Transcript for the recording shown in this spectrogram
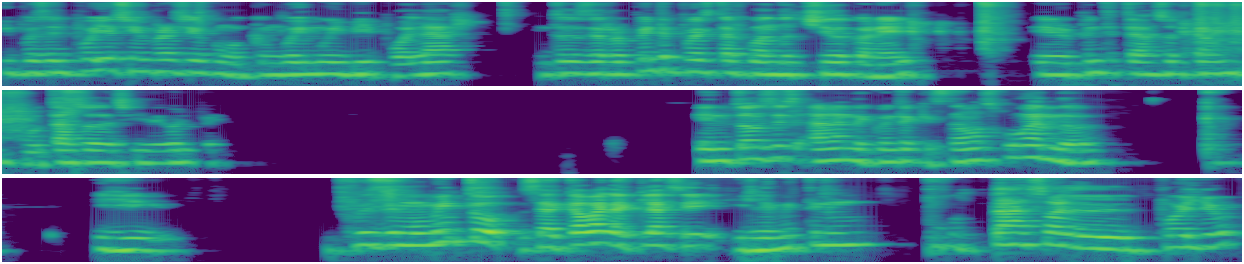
y pues el pollo siempre ha sido como que un güey muy bipolar. Entonces de repente puedes estar jugando chido con él y de repente te va a soltar un putazo así de golpe. Entonces hagan de cuenta que estamos jugando y pues de momento se acaba la clase y le meten un putazo al pollo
